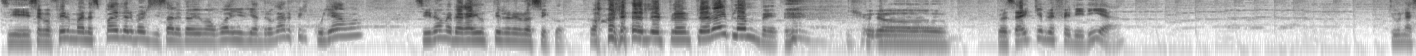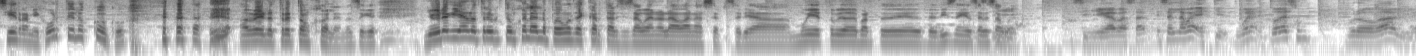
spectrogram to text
Si se confirma el Spider-Verse y sale Tobey Maguire y Andrew Garfield, culiamos. Si no, me pegáis un tiro en el hocico. Con el plan, plan A y plan B. Pero. Pero ¿sabes qué preferiría? Que una sierra me corte los cocos. a ver, los tres Tom Holland. Así que yo creo que ya los tres Tom Holland los podemos descartar si esa weá no la van a hacer. Sería muy estúpido de parte de, de Disney hacer esa Sí. weá. Y si llega a pasar, esa es la weá. Es que, bueno, todo es un probable.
